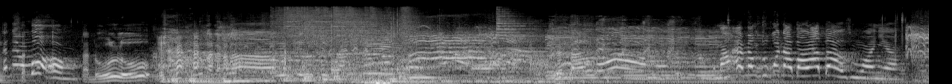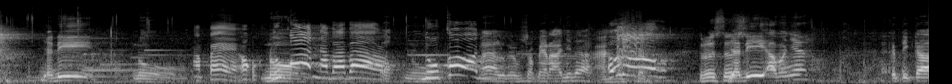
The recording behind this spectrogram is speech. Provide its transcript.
Kan emang bohong. Tak dulu, lu kada tahu sih lu ceritanya nih. Udah tahu. Emang emang dukun abal-abal semuanya. Jadi, no. Apa? Ok, Oknum. Dukun abal-abal. Oknum. Dukun. Ah, lu kan usah pera aja dah. Aduh. Terus terus. Jadi apanya? Ketika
